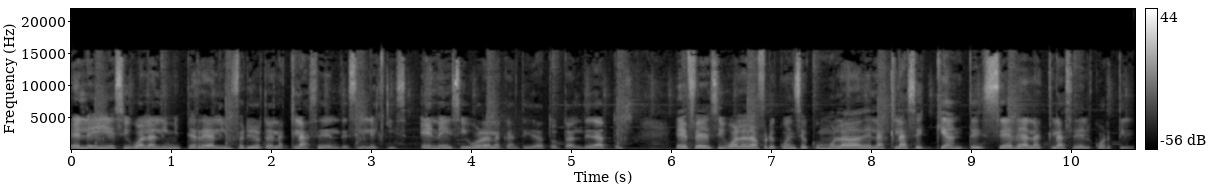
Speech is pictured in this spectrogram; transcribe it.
LI es igual al límite real inferior de la clase del decil X. N es igual a la cantidad total de datos. F es igual a la frecuencia acumulada de la clase que antecede a la clase del cuartil.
